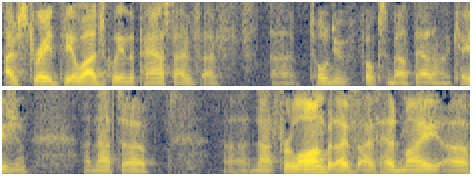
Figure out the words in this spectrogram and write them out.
I've strayed theologically in the past. I've, I've uh, told you folks about that on occasion. Uh, not uh, uh, not for long, but I've I've had my uh,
